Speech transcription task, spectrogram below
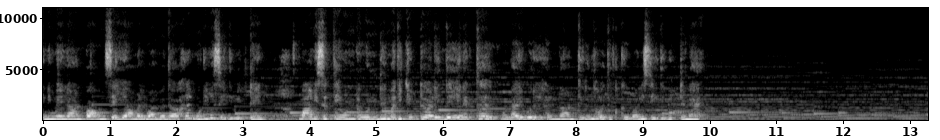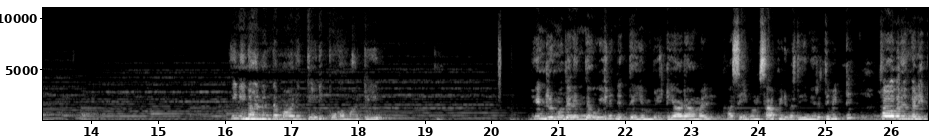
இனிமேல் நான் பாவம் செய்யாமல் வாழ்வதாக முடிவு செய்துவிட்டேன். மாமிசத்தை உண்டு உண்டு மதிக்கிட்டு அடைந்த எனக்கு உன் அறிவுரைகள் நான் திருந்துவதற்கு வழி செய்துவிட்டன. இனி நான் அந்த மானை தேடி போக மாட்டேன் இன்று முதல் இந்த உயிரினத்தையும் வேட்டையாடாமல் அசைவம் சாப்பிடுவதை நிறுத்திவிட்டு தாவரங்களில்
